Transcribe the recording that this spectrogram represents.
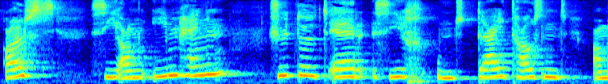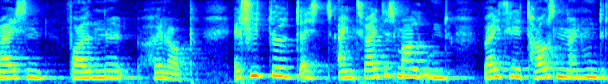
Als sie an ihm hängen, schüttelt er sich und 3000 Ameisen fallen herab. Er schüttelt es ein zweites Mal und weitere 1900,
